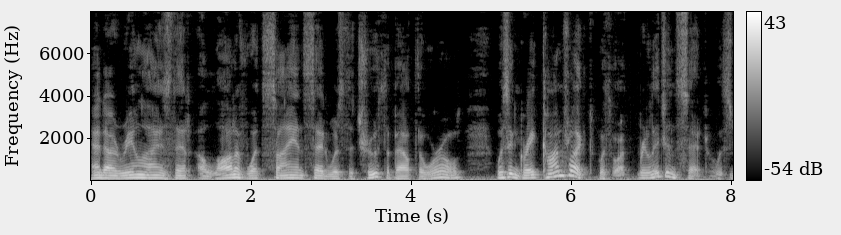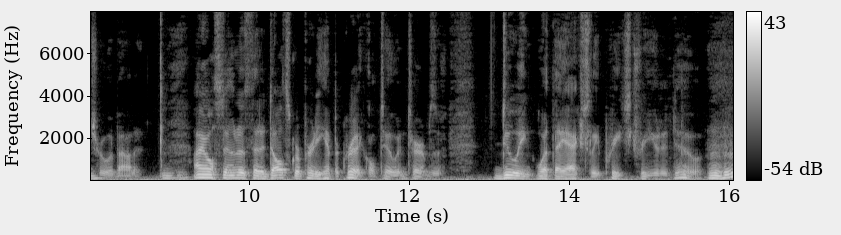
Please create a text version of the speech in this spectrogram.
And I realized that a lot of what science said was the truth about the world was in great conflict with what religion said was mm-hmm. true about it. Mm-hmm. I also noticed that adults were pretty hypocritical too in terms of doing what they actually preached for you to do. Mm-hmm.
